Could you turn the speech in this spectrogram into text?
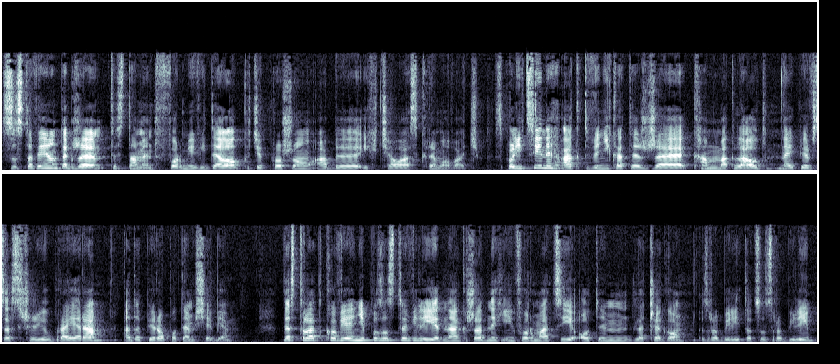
Zostawiają także testament w formie wideo, gdzie proszą, aby ich ciała skremować. Z policyjnych akt wynika też, że Cam MacLeod najpierw zastrzelił Bryera, a dopiero potem siebie. Nastolatkowie nie pozostawili jednak żadnych informacji o tym, dlaczego zrobili to, co zrobili.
